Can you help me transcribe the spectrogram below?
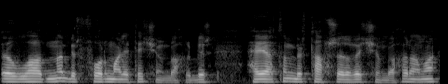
övladına bir formalitet kimi baxır, bir həyatın bir tapşırığı kimi baxır, amma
